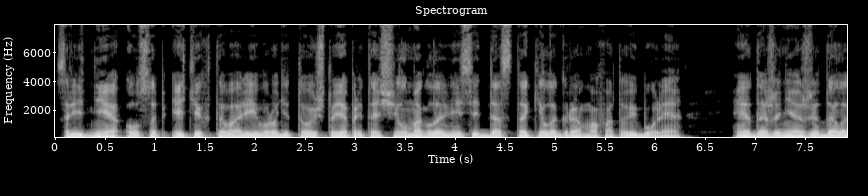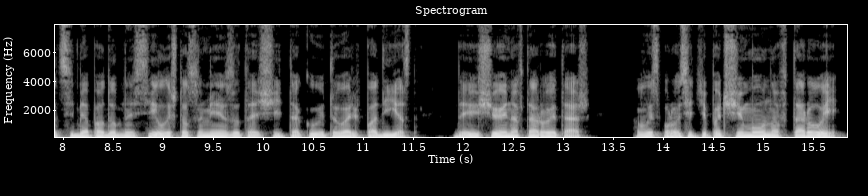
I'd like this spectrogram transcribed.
средняя особь этих тварей, вроде той, что я притащил, могла весить до 100 килограммов, а то и более – я даже не ожидал от себя подобной силы, что сумею затащить такую тварь в подъезд, да еще и на второй этаж. Вы спросите, почему на второй?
